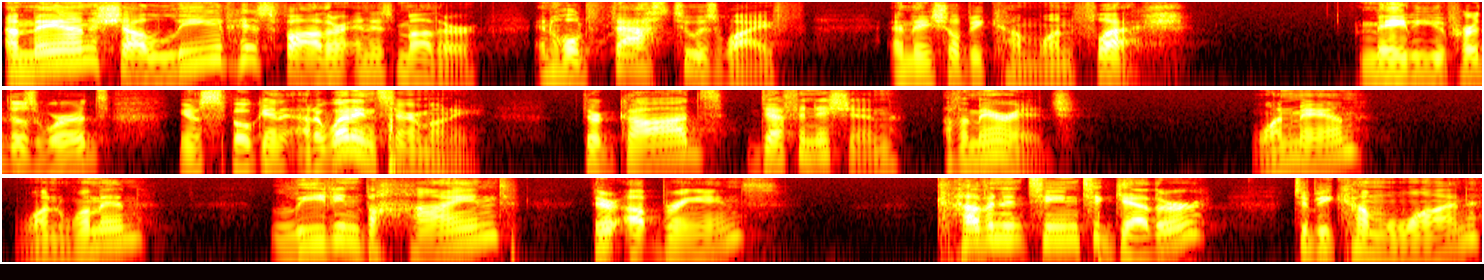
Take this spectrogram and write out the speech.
a man shall leave his father and his mother and hold fast to his wife, and they shall become one flesh. Maybe you've heard those words, you know, spoken at a wedding ceremony. They're God's definition of a marriage. One man, one woman, leaving behind their upbringings, covenanting together to become one,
